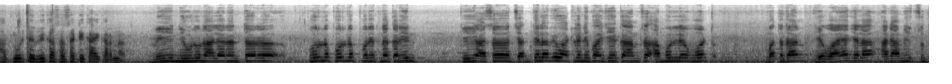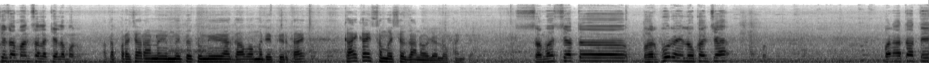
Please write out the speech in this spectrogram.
हातनूरच्या विकासासाठी काय करणार? मी निवडून आल्यानंतर पूर्ण पूर्ण प्रयत्न करीन की असं जनतेला बी वाटलं नाही पाहिजे का आमचं अमूल्य वोट मतदान हे वाया गेला आणि आम्ही चुकीचा माणसाला केला म्हणून. आता प्रचारानिमित्त तुम्ही या गावामध्ये फिरताय. काय काय समस्या जाणवल्या लोकांच्या? समस्या तर भरपूर आहे लोकांच्या. पण आता ते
